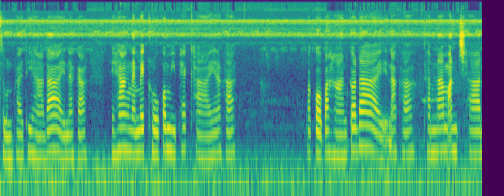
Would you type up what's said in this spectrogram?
สมุนไพรที่หาได้นะคะ ในห้างในแมคโครก็มีแพ็คขายนะคะ ประกอบอาหารก็ได้นะคะทำน้ำอัญชัน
